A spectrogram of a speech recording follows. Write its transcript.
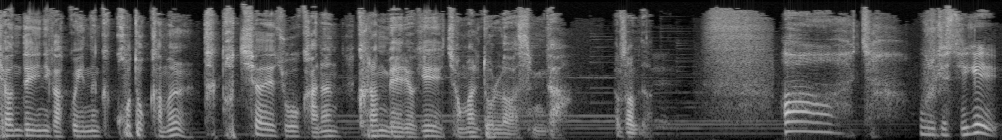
현대인이 갖고 있는 그 고독함을 탁 터치해주고 가는 그런 매력이 정말 놀라웠습니다. 감사합니다. 아, 참 모르겠어. 이게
